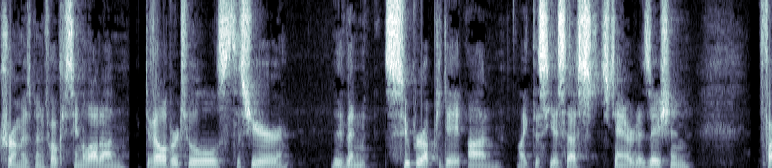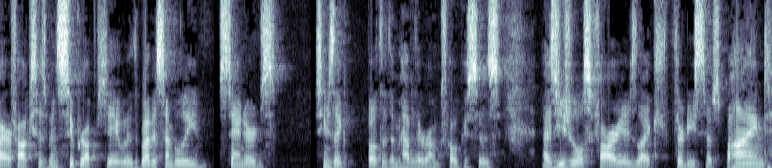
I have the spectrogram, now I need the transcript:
Chrome has been focusing a lot on developer tools this year. They've been super up to date on like the CSS standardization. Firefox has been super up to date with WebAssembly standards. Seems like both of them have their own focuses. As usual, Safari is like 30 steps behind.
